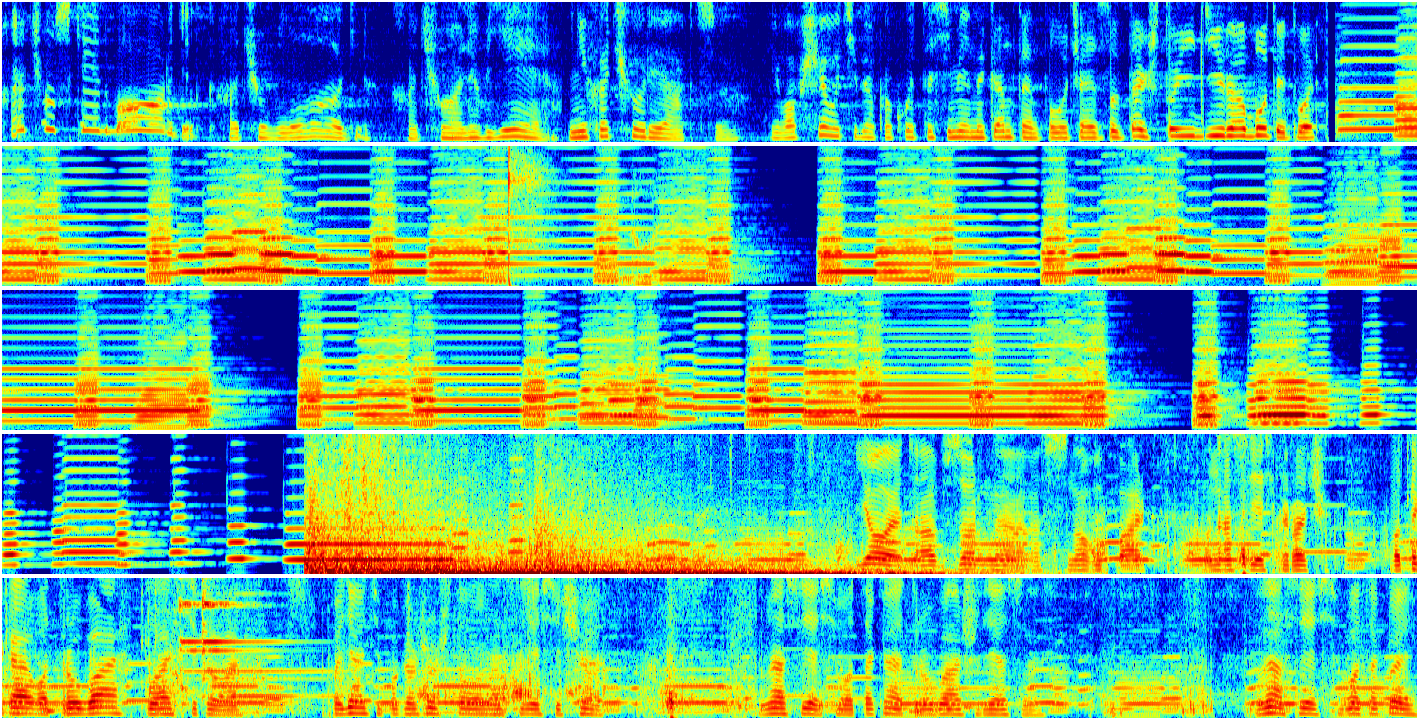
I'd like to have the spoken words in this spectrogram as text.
Хочу скейтбординг. Хочу влоги. Хочу оливье. Не хочу реакцию. И вообще у тебя какой-то семейный контент получается, так что иди работай, тварь. Йо, это обзор на Сноу парк. У нас есть, короче, вот такая вот труба пластиковая. Пойдемте покажу, что у нас есть еще. У нас есть вот такая труба железная. У нас есть вот такой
